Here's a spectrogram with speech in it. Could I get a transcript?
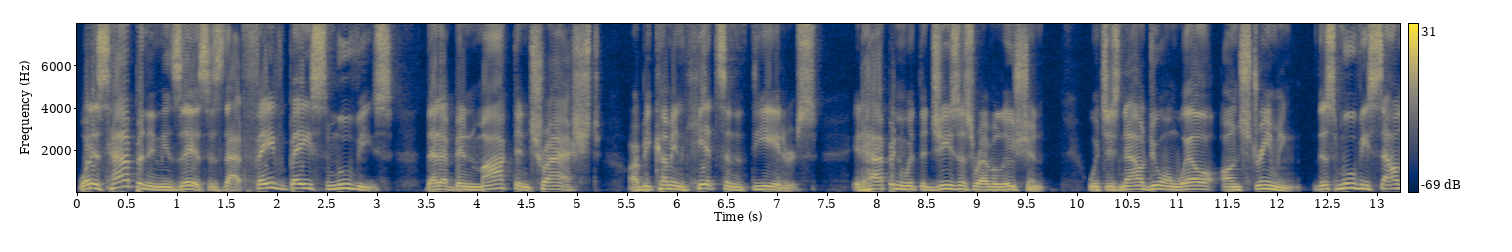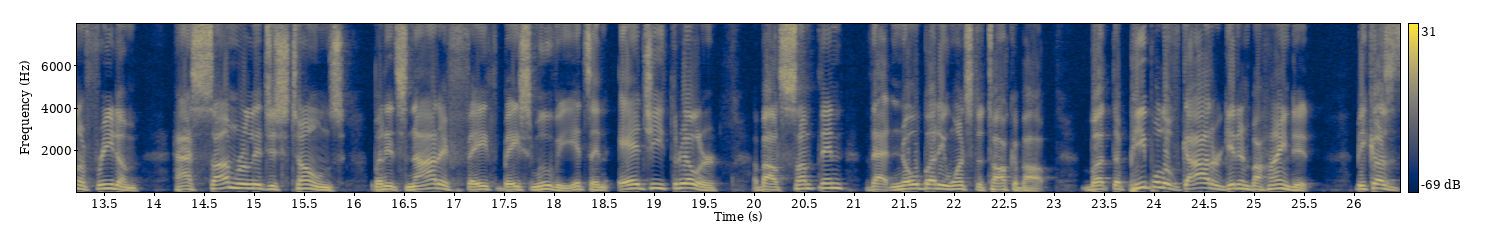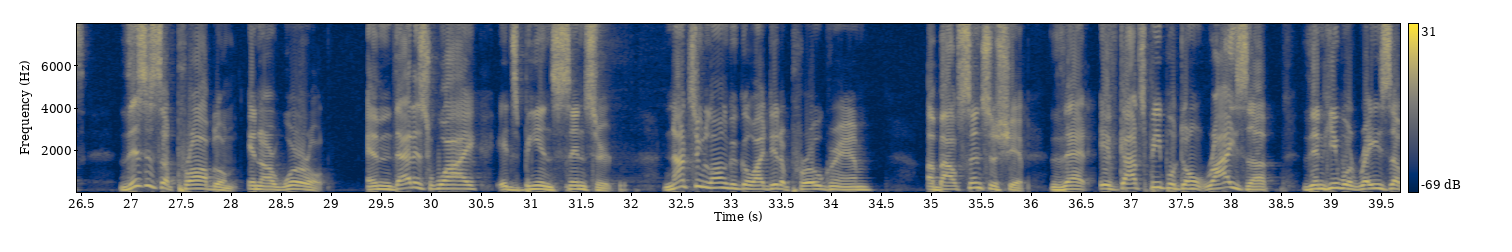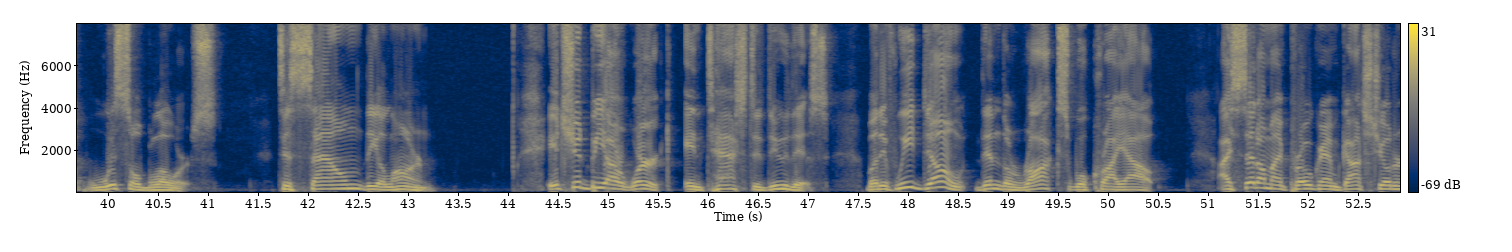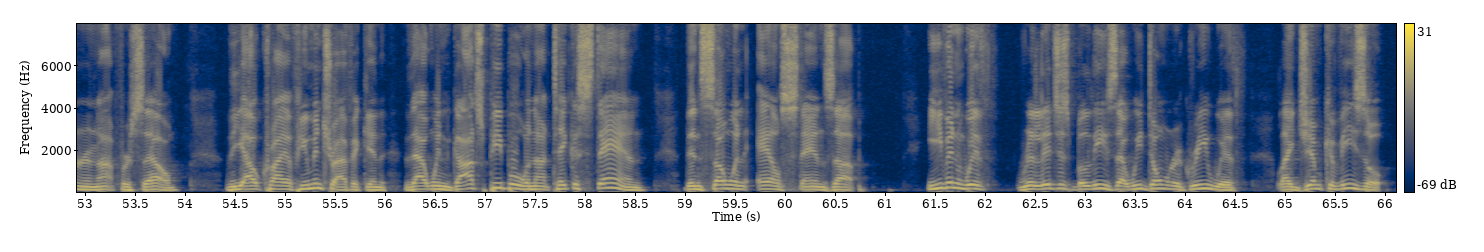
What is happening is this is that faith-based movies that have been mocked and trashed are becoming hits in the theaters. It happened with the Jesus Revolution, which is now doing well on streaming. This movie, Sound of Freedom, has some religious tones, but it's not a faith based movie. It's an edgy thriller about something that nobody wants to talk about. But the people of God are getting behind it because this is a problem in our world. And that is why it's being censored. Not too long ago, I did a program about censorship that if God's people don't rise up, then he would raise up whistleblowers to sound the alarm. It should be our work and task to do this. But if we don't, then the rocks will cry out. I said on my program, God's children are not for sale. The outcry of human trafficking, that when God's people will not take a stand, then someone else stands up. Even with religious beliefs that we don't agree with, like Jim Caviezel,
